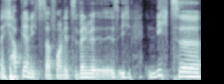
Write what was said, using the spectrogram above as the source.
Ich habe ja nichts davon. Jetzt, wenn wir, ist ich nichts, äh,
